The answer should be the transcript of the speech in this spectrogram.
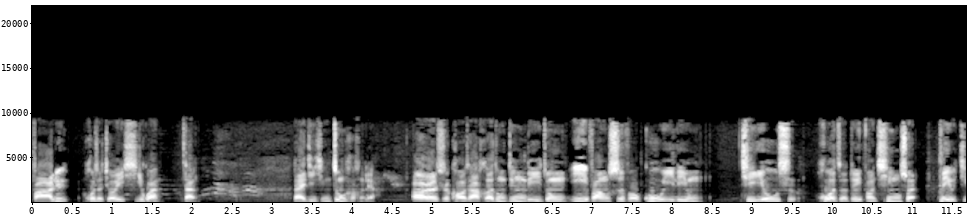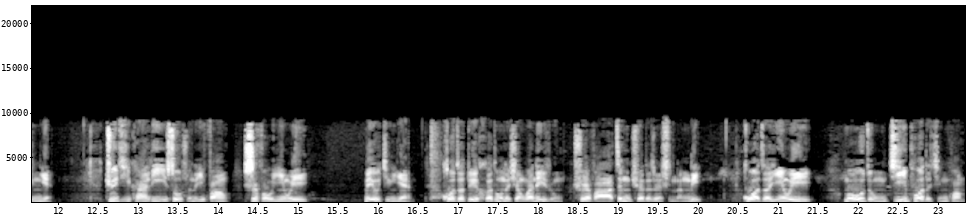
法律或者交易习惯等，来进行综合衡量；二是考察合同订立中一方是否故意利用其优势或者对方轻率。没有经验，具体看利益受损的一方是否因为没有经验，或者对合同的相关内容缺乏正确的认识能力，或者因为某种急迫的情况，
